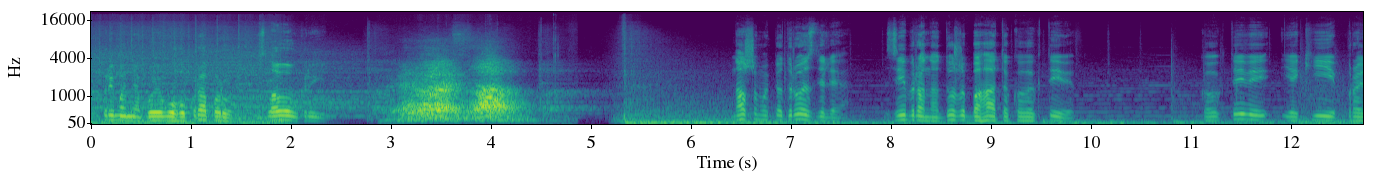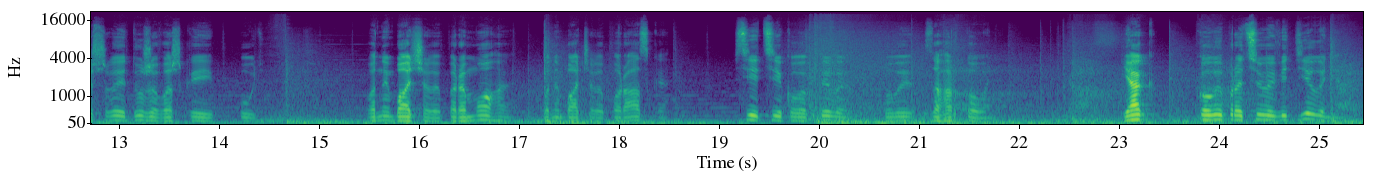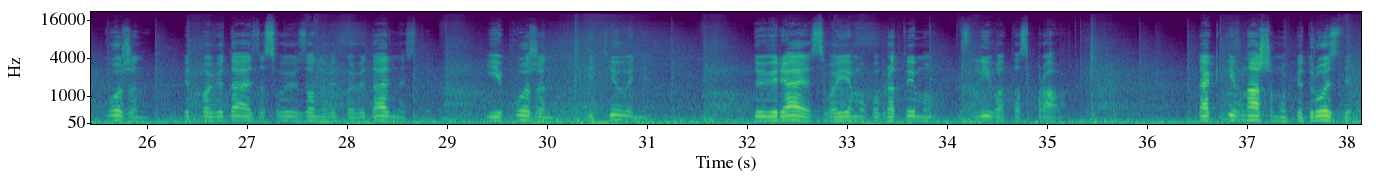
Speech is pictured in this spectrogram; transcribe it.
отримання бойового прапору. Слава Україні! В нашому підрозділі зібрано дуже багато колективів. Колективів, які пройшли дуже важкий путь. Вони бачили перемоги, вони бачили поразки. Всі ці колективи були загартовані. Як коли працює відділення, кожен відповідає за свою зону відповідальності, і кожен в відділенні довіряє своєму побратиму зліва та справа так і в нашому підрозділі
